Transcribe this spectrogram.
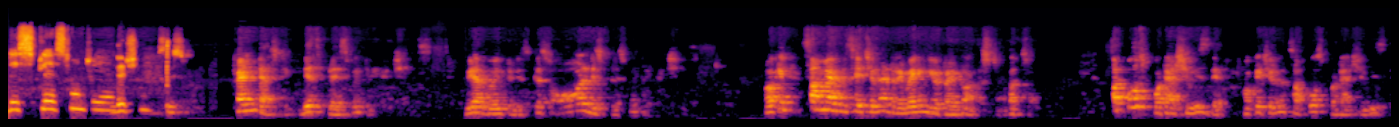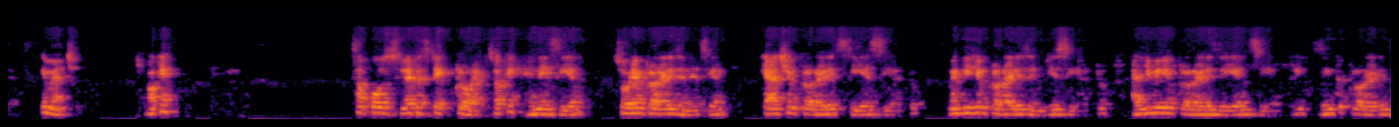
Displacement reactions. Fantastic. Displacement reactions. We are going to discuss all displacement reactions. Okay. Some I will say children, remaining you try to understand. That's all. Suppose potassium is there. Okay, children. Suppose potassium is there. Imagine okay suppose let us take chlorides okay NaCl sodium chloride is NaCl calcium chloride is CaCl2 magnesium chloride is MgCl2 aluminum chloride is AlCl3 zinc chloride is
